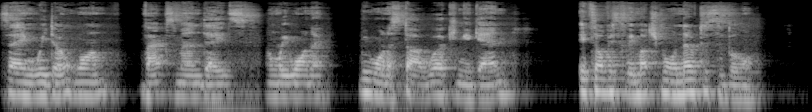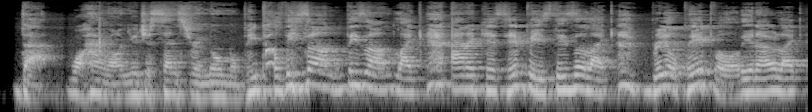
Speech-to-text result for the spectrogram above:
saying we don't want vax mandates and we want to we want to start working again. It's obviously much more noticeable that well hang on you're just censoring normal people these aren't these aren't like anarchist hippies these are like real people you know like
